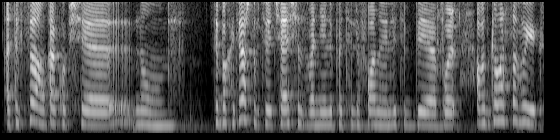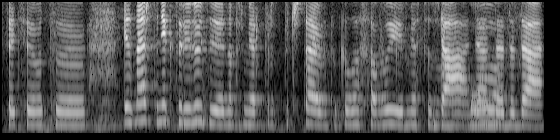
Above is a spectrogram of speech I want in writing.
А ты в целом как вообще, ну, ты бы хотела, чтобы тебе чаще звонили по телефону или тебе более... А вот голосовые, кстати, вот э, я знаю, что некоторые люди, например, предпочитают голосовые вместо звонков. Да, да, да, да, да.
